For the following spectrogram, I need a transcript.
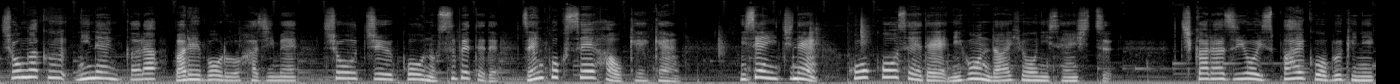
小学2年からバレーボールを始め小中高のすべてで全国制覇を経験。2001年高校生で日本代表に選出。力強いスパイクを武器に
